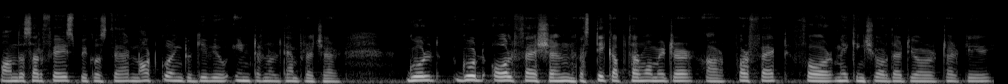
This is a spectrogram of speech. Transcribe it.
on the surface because they are not going to give you internal temperature. Good, good old-fashioned stick-up thermometer are perfect for making sure that your turkey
